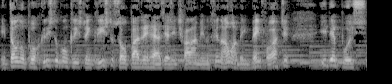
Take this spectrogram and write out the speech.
Então no por Cristo com Cristo em Cristo, só o padre reza e a gente fala amém no final, um amém bem forte. E depois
